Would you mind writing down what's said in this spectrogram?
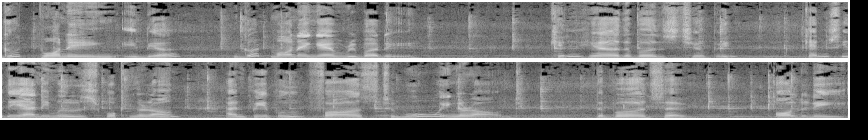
Good morning, India. Good morning, everybody. Can you hear the birds chirping? Can you see the animals walking around? And people fast moving around? The birds have already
